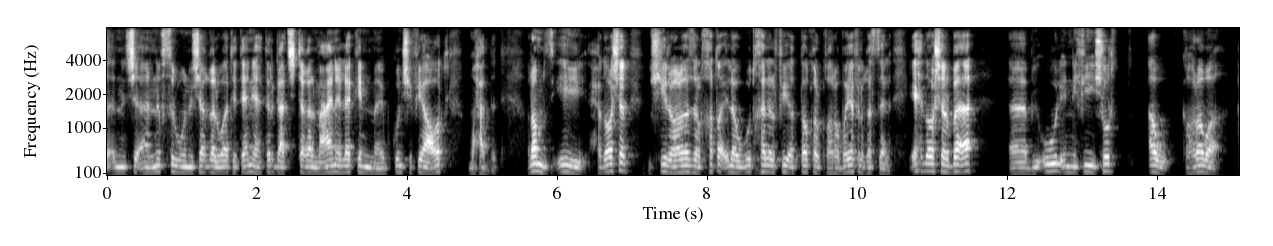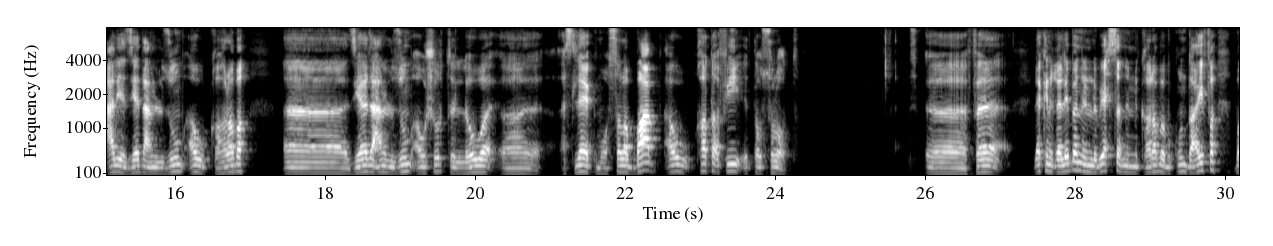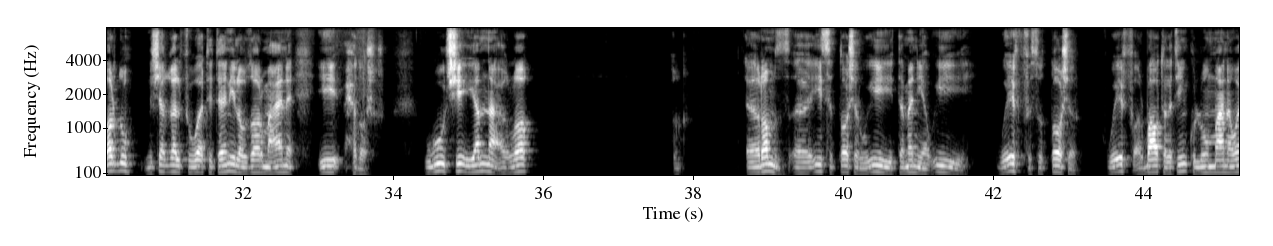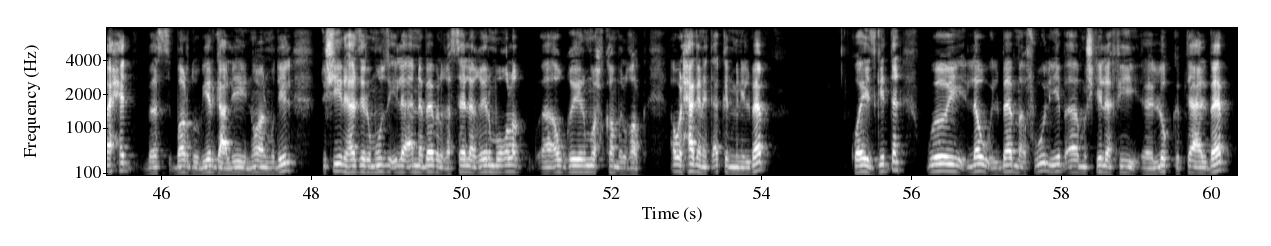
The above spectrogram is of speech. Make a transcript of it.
نش- هنفصل ونشغل وقت تاني هترجع تشتغل معانا لكن ما يكونش فيها عطل محدد رمز E 11 يشير هذا الخطأ إلى وجود خلل في الطاقة الكهربائية في الغسالة E 11 بقى آه بيقول إن في شورت أو كهرباء عالية زيادة عن اللزوم أو كهرباء آه زيادة عن اللزوم أو شورت اللي هو آه أسلاك موصلة ببعض أو خطأ في التوصيلات آه، ف لكن غالبا اللي بيحصل إن الكهرباء بتكون ضعيفة برضو نشغل في وقت تاني لو ظهر معانا إيه 11 وجود شيء يمنع إغلاق آه، رمز إي 16 وإي 8 وإي وإف 16 وإف 34 كلهم معنى واحد بس برضو بيرجع لنوع الموديل تشير هذه الرموز إلى أن باب الغسالة غير مغلق آه، أو غير محكم الغلق أول حاجة نتأكد من الباب كويس جدا ولو الباب مقفول يبقى مشكلة في ال lock بتاع الباب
